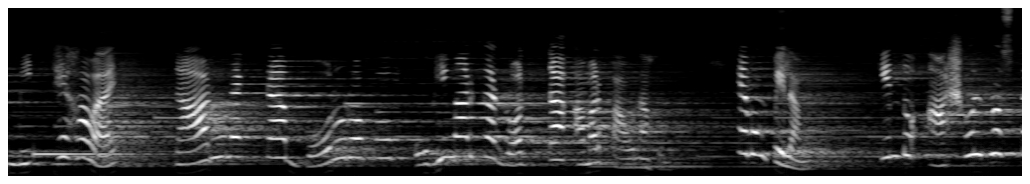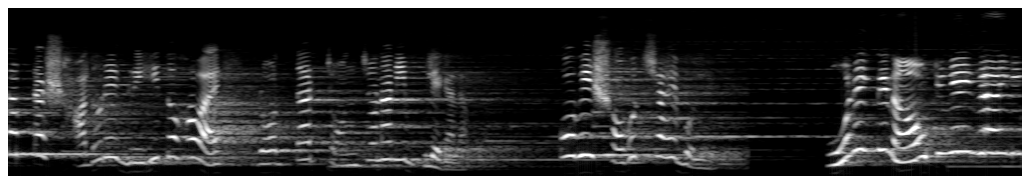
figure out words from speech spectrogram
মিথ্যে হওয়ায় দারুণ একটা বড় রকম অভিমার্কার রদটা আমার পাওনা হলো এবং পেলাম। কিন্তু আসল প্রস্তাবটা সাদরে গৃহীত হওয়ায় রদ্দার চঞ্চনানি ভুলে গেলাম। কবি সহৎসাহে বললেন অনেকদিন আউটিংয়েই যায়নি।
